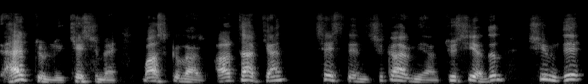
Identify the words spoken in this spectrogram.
her türlü kesime baskılar artarken seslerini çıkarmayan TÜSİAD'ın şimdi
